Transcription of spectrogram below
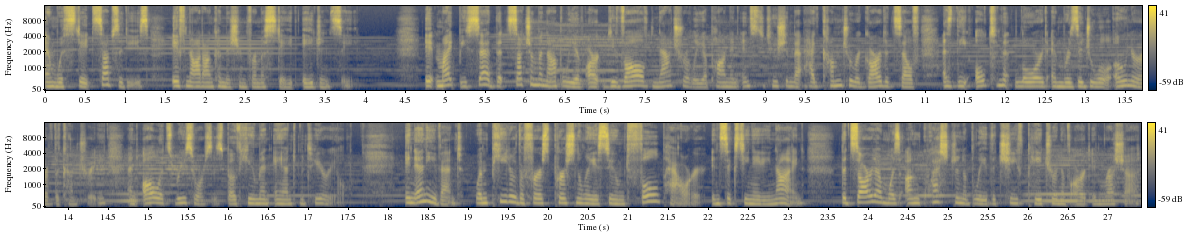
and with state subsidies, if not on commission from a state agency. It might be said that such a monopoly of art devolved naturally upon an institution that had come to regard itself as the ultimate lord and residual owner of the country and all its resources, both human and material. In any event, when Peter I personally assumed full power in 1689, the Tsardom was unquestionably the chief patron of art in Russia,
